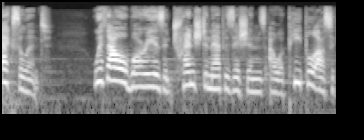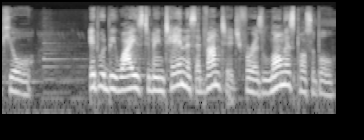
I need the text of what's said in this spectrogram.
Excellent. With our warriors entrenched in their positions, our people are secure. It would be wise to maintain this advantage for as long as possible.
